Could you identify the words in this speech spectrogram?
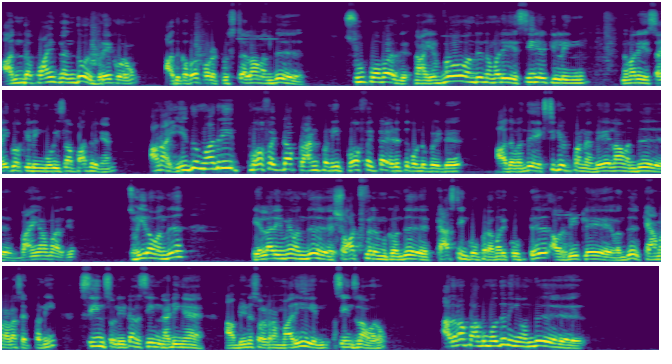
அந்த பாயிண்ட்ல இருந்து ஒரு பிரேக் வரும். அதுக்கப்புறம் போற ட்விஸ்ட் எல்லாம் வந்து சூப்பர்வா இருக்கு. நான் எவ்வளவு வந்து இந்த மாதிரி சீரியல் கில்லிங் இந்த மாதிரி சைக்கோ கில்லிங் மூவிஸ் எல்லாம் ஆனால் ஆனா இது மாதிரி பெர்ஃபெக்டா பிளான் பண்ணி பெர்ஃபெக்டா எடுத்து கொண்டு போயிட்டு அதை வந்து எக்ஸிக்யூட் பண்ண வே எல்லாம் வந்து பயங்கரமா இருக்கு. ஸோ ஹீரோ வந்து எல்லாரையுமே வந்து ஷார்ட் ஃபிலிமுக்கு வந்து காஸ்டிங் கூப்பிட்ற மாதிரி கூப்பிட்டு அவர் வீட்லயே வந்து கேமராலாம் செட் பண்ணி சீன் சொல்லிட்டு அந்த சீன் நடிங்க அப்படின்னு சொல்ற மாதிரி சீன்ஸ்லாம் வரும். அதெல்லாம் பார்க்கும்போது நீங்க வந்து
